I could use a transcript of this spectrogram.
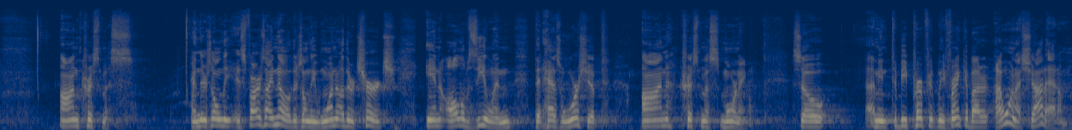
on Christmas. And there's only, as far as I know, there's only one other church in all of Zeeland that has worship on Christmas morning. So, I mean, to be perfectly frank about it, I want a shot at them.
